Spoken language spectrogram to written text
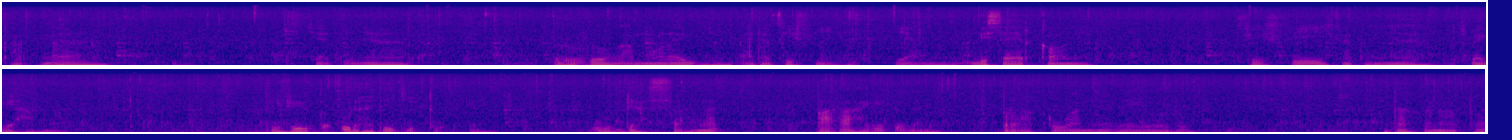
karena jadinya Ruru nggak mau lagi ada Vivi yang di circle-nya. Vivi katanya sebagai hama. Vivi udah digituin. Udah sangat parah gitu kan perlakuannya dari Ruru. Entah kenapa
